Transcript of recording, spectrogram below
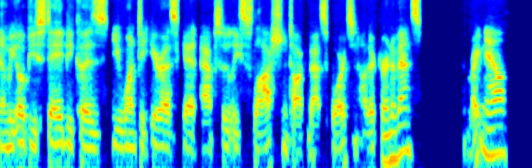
And we hope you stay because you want to hear us get absolutely sloshed and talk about sports and other current events. Right now,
